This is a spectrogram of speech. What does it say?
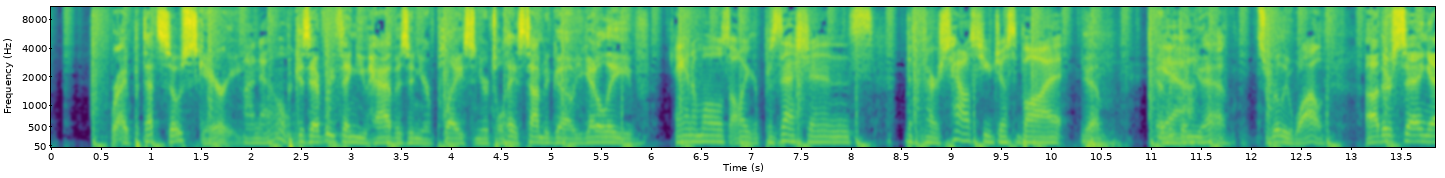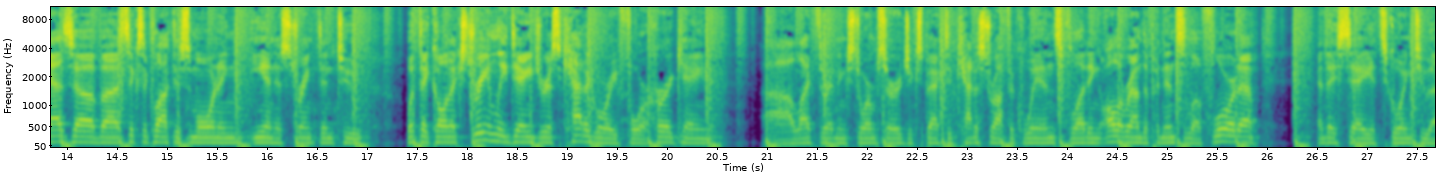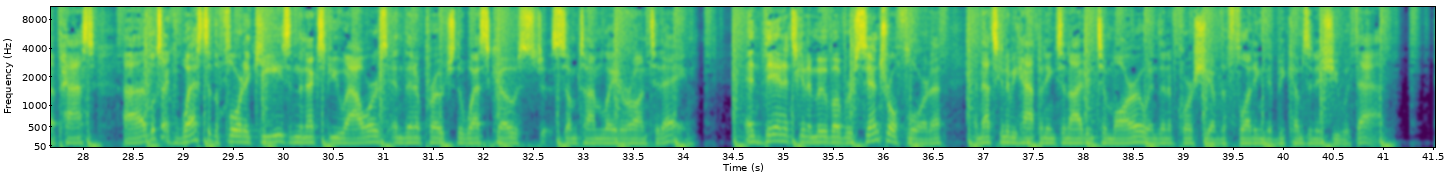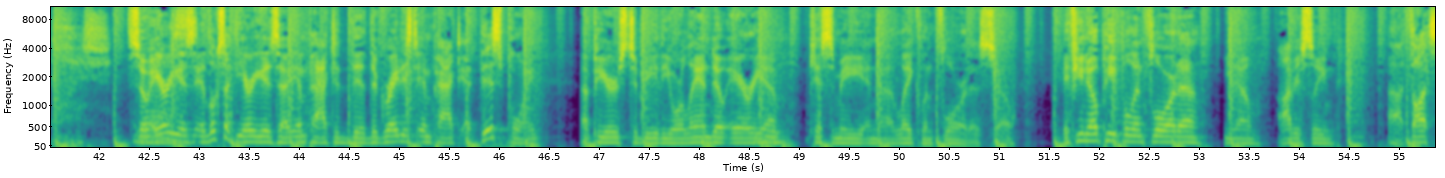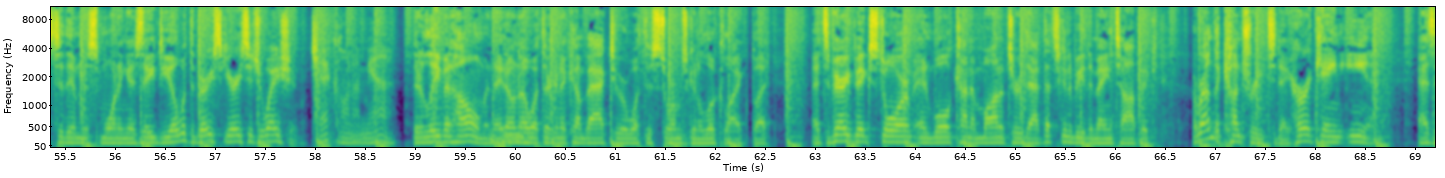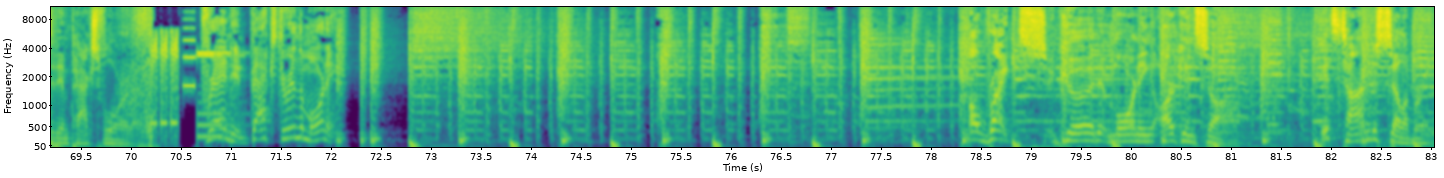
right. But that's so scary. I know. Because everything you have is in your place and you're told, hey, it's time to go. You got to leave. Animals, all your possessions, the first house you just bought. Yeah. Everything Yeah. you have. It's really wild. Uh, they're saying as of uh, 6 o'clock this morning, Ian has strengthened to what they call an extremely dangerous Category 4 hurricane. Uh, Life threatening storm surge expected, catastrophic winds, flooding all around the peninsula of Florida. And they say it's going to uh, pass, uh, it looks like west of the Florida Keys in the next few hours and then approach the West Coast sometime later on today. And then it's going to move over central Florida, and that's going to be happening tonight and tomorrow. And then, of course, you have the flooding that becomes an issue with that. Gosh. So Yes. areas, it looks like the areas uh, impacted. The the greatest impact at this point appears to be the Orlando area, Kissimmee, and uh, Lakeland, Florida. So if you know people in Florida, you know obviously uh, thoughts to them this morning as they deal with the very scary situation. Check on them, yeah. They're leaving home and they don't know what they're going to come back to or what this storm's going to look like. But it's a very big storm, and we'll kind of monitor that. That's going to be the main topic around the country today. Hurricane Ian as it impacts Florida. Brandon Baxter in the morning. All right. Good morning, Arkansas. It's time to celebrate.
